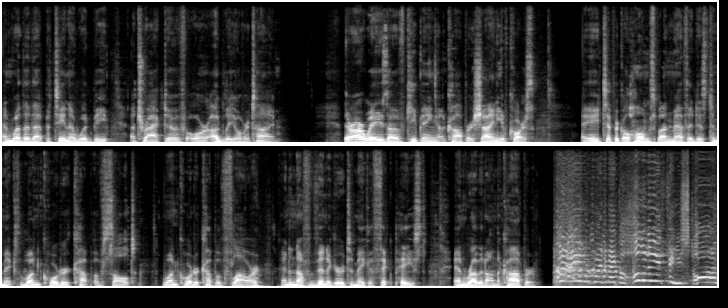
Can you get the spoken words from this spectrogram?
and whether that patina would be attractive or ugly over time. There are ways of keeping copper shiny, of course. A typical homespun method is to mix one quarter cup of salt, one quarter cup of flour, and enough vinegar to make a thick paste and rub it on the copper. Today we're going to make a holiday feast or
